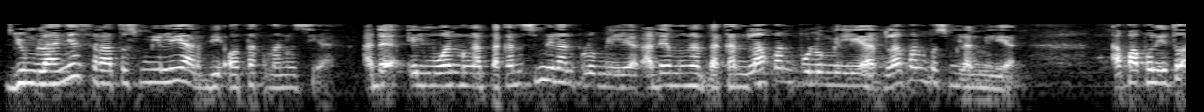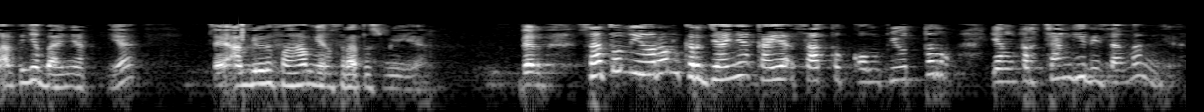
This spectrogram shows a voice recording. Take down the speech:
Jumlahnya 100 miliar di otak manusia. Ada ilmuwan mengatakan 90 miliar, ada yang mengatakan 80 miliar, 89 miliar. Apa pun itu artinya banyak ya. Saya ambil faham yang 100 miliar. Dan satu neuron kerjanya kayak satu komputer yang tercanggih di zamannya.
